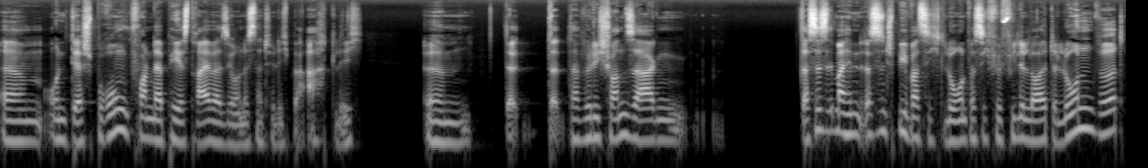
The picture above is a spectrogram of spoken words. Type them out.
Ähm, und der Sprung von der PS3-Version ist natürlich beachtlich. Ähm, da, da, da würde ich schon sagen, das ist immerhin, das ist ein Spiel, was sich lohnt, was sich für viele Leute lohnen wird.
